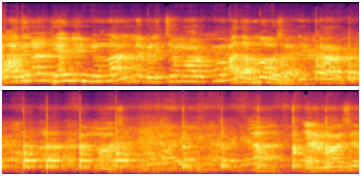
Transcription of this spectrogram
பாதி நாள் தேஞ்சுன்னு சொன்னா நல்ல வெளிச்சமா இருக்கும். அது அமாவாசை. இருட்டா இருக்கும். அமாவாசை. அமாவாசை.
